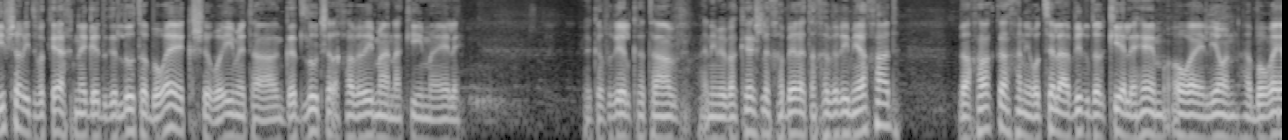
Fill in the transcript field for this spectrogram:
אי אפשר להתווכח נגד גדלות הבורא כשרואים את הגדלות של החברים הענקיים האלה. וגבריאל כתב, אני מבקש לחבר את החברים יחד, ואחר כך אני רוצה להעביר דרכי אליהם, אור העליון, הבורא,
